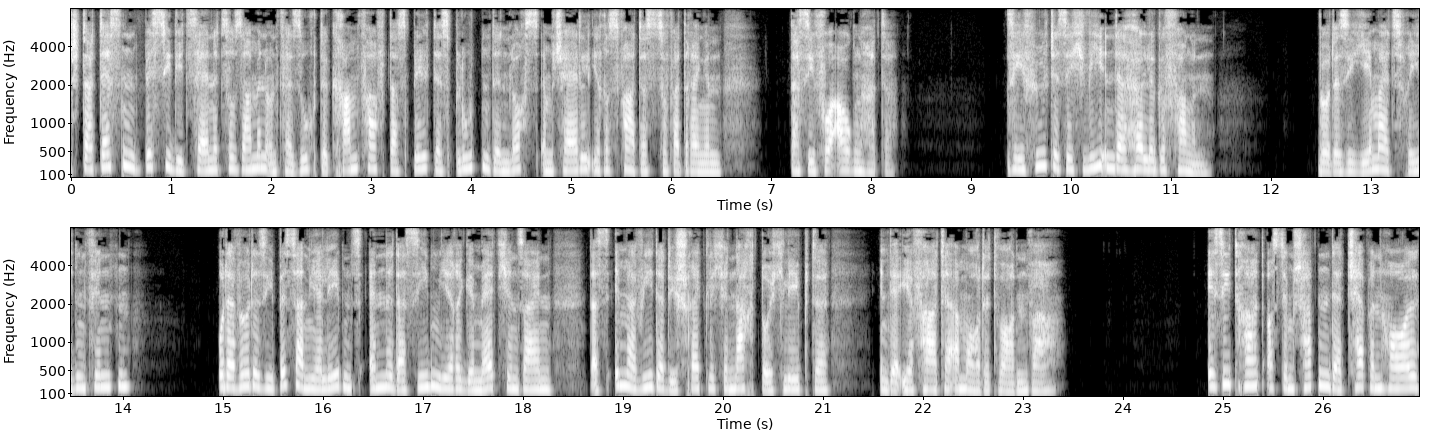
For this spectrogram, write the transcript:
Stattdessen biss sie die Zähne zusammen und versuchte krampfhaft das Bild des blutenden Lochs im Schädel ihres Vaters zu verdrängen, das sie vor Augen hatte. Sie fühlte sich wie in der Hölle gefangen. Würde sie jemals Frieden finden? Oder würde sie bis an ihr Lebensende das siebenjährige Mädchen sein, das immer wieder die schreckliche Nacht durchlebte, in der ihr Vater ermordet worden war? Issy trat aus dem Schatten der Chapin Hall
